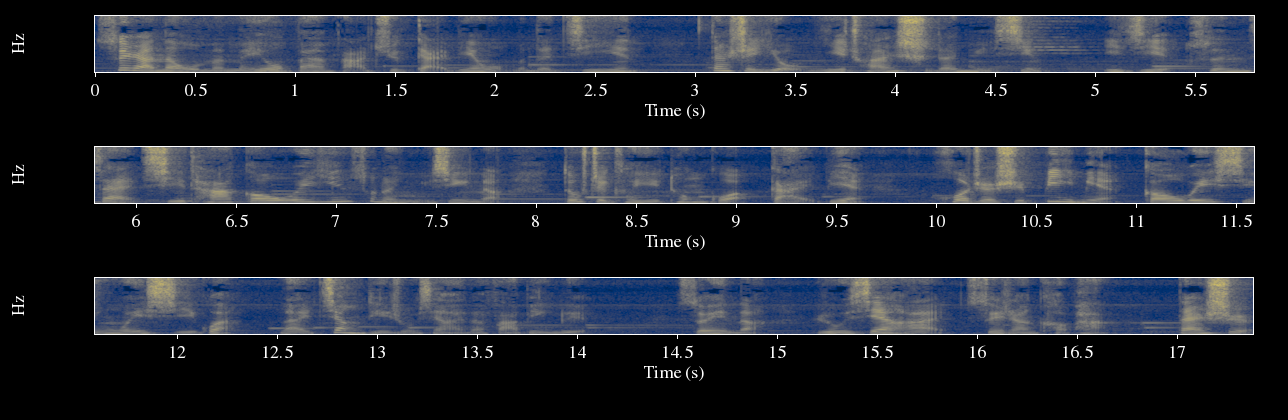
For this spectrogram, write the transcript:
虽然呢，我们没有办法去改变我们的基因，但是有遗传史的女性以及存在其他高危因素的女性呢，都是可以通过改变或者是避免高危行为习惯来降低乳腺癌的发病率。所以呢，乳腺癌虽然可怕，但是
